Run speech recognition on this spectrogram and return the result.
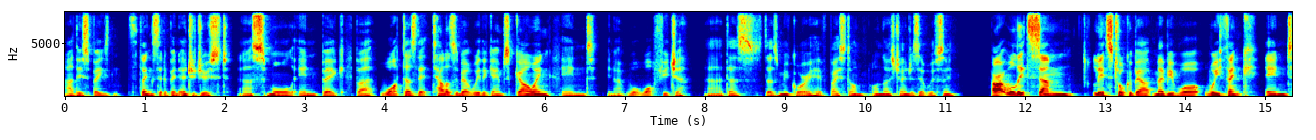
Uh, there's been things that have been introduced, uh, small and big. But what does that tell us about where the game's going, and you know what what future uh, does does MechWarrior have based on on those changes that we've seen? All right, well let's um let's talk about maybe what we think, and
